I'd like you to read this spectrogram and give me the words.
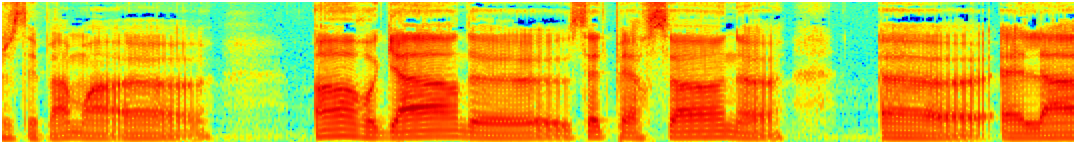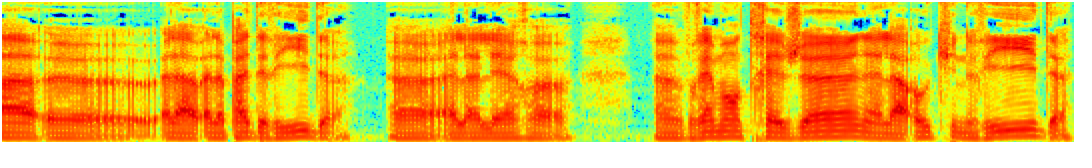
je sais pas moi. Euh, oh regarde euh, cette personne. Euh, elle a, elle a, elle a pas de rides. Euh, elle a l'air euh, euh, vraiment très jeune, elle a aucune ride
